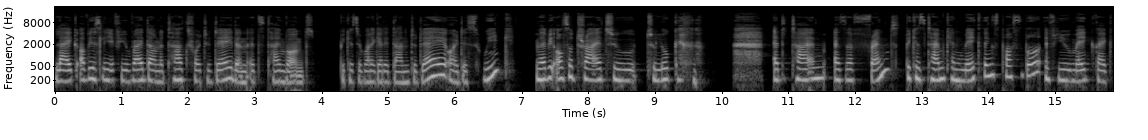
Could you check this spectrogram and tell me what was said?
Like obviously, if you write down a task for today, then it's time bound because you want to get it done today or this week. Maybe also try to to look at time as a friend because time can make things possible if you make like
